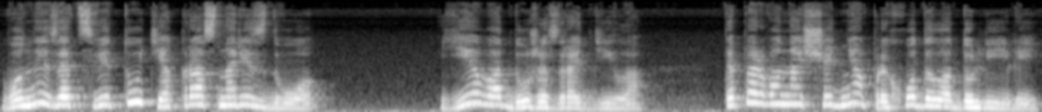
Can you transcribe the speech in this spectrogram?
вони зацвітуть якраз на Різдво. Єва дуже зраділа. Тепер вона щодня приходила до лілій,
